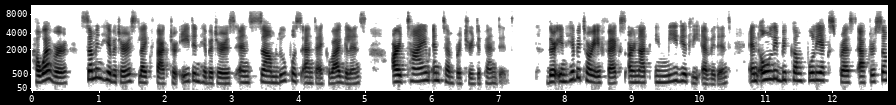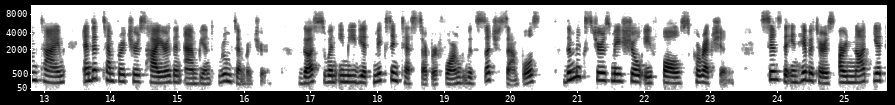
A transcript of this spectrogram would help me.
However, some inhibitors like factor VIII inhibitors and some lupus anticoagulants are time and temperature dependent. Their inhibitory effects are not immediately evident and only become fully expressed after some time and at temperatures higher than ambient room temperature. Thus, when immediate mixing tests are performed with such samples, the mixtures may show a false correction, since the inhibitors are not yet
